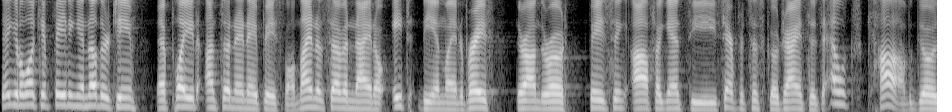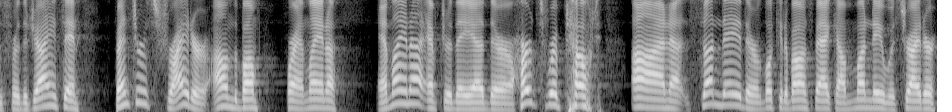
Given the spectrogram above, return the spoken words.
Taking a look at fading another team that played on Sunday Night Baseball. 907 908, the Atlanta Braves. They're on the road facing off against the San Francisco Giants as Alex Cobb goes for the Giants and Spencer Strider on the bump for Atlanta. Atlanta, after they had their hearts ripped out on Sunday, they're looking to bounce back on Monday with Strider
